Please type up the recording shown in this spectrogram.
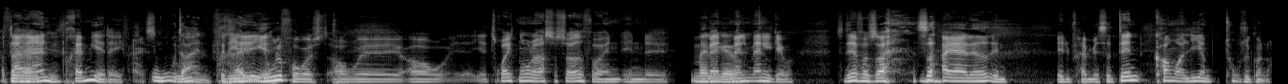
Og der er en quiz. præmie i dag, faktisk. Uh, der er en Fordi det præmie. er julefrokost, og, øh, og jeg tror ikke, nogen af os har sørget for en, en øh, Mandelgave. man- mandelgave. Så derfor så, så har jeg lavet en, en præmie. Så den kommer lige om to sekunder.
